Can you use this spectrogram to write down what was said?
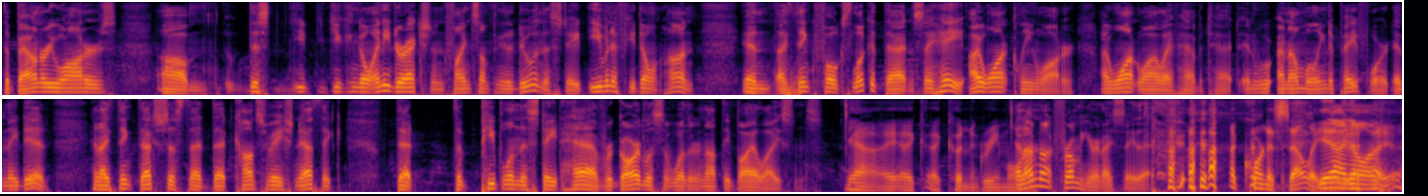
the boundary waters. Um, this you, you can go any direction and find something to do in this state, even if you don't hunt. And I think folks look at that and say, "Hey, I want clean water. I want wildlife habitat, and and I'm willing to pay for it." And they did. And I think that's just that that conservation ethic that the people in this state have, regardless of whether or not they buy a license. Yeah, I, I, I couldn't agree more. And I'm not from here, and I say that. Cornicelli. yeah, I know. I'm,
